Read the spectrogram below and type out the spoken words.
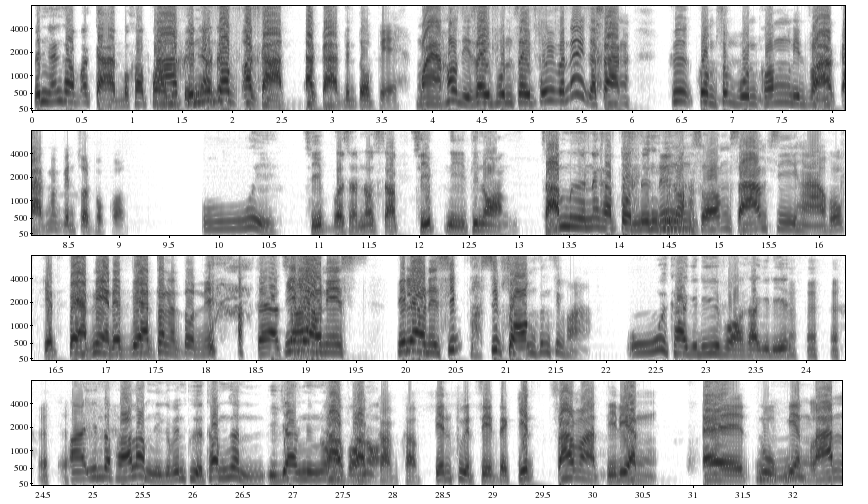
เป็นหยังครับอากาศบ่ครับพออ่ามัเป็ขึ้นอยู่หงกับอากาศอากาศเป็นตัวแปรมาเฮาสิใส่ฝุ่นใส่ปุ๋ยวันไหนก็สร้างคือความสมบูรณ์ของดินฟ้าอากาศมันเป็นส่วนประกอบ โอ้ยสิบว่าสันเนอซับสิบนี่พี่น้องสามหมื่นนะครับต้นหนึ่งหนึ่พี่งน้องสองสามสี่ห้าหกเจ็ดแปดเนี่ยได้แปดเท่านั้นต้นนี้แต่ปีแล้วนี่ปีแล้วนี่สิบสิบสองถึงสิบห้าโอ้ยคากิดีพอคากิดี อ่า อินทผลัมนี่ก็เป็นพืชทำเงินอีกอย่างหนึ่งเนาะคครัรับบพ่อครับเนาะครับครับ เป็นพืชเศรษฐกิจสามารถที่เลี้ยงไอ้ลูกเลี้ยงหล้าน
